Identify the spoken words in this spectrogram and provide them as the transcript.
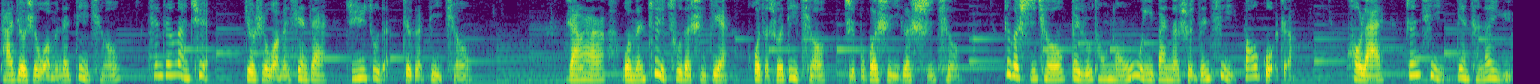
它就是我们的地球，千真万确，就是我们现在居住的这个地球。然而，我们最初的世界，或者说地球。只不过是一个石球，这个石球被如同浓雾一般的水蒸气包裹着，后来蒸汽变成了雨，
